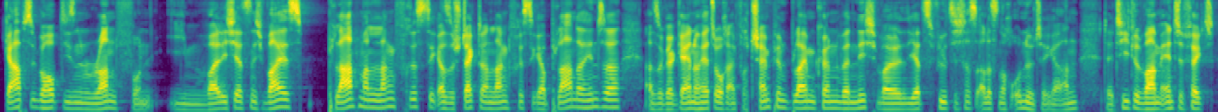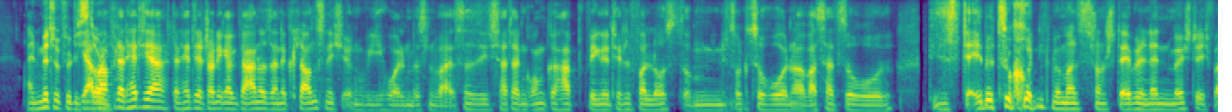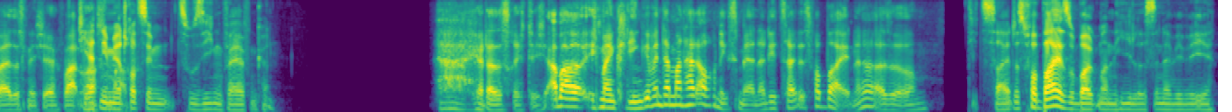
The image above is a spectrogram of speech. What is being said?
gab es überhaupt diesen Run von ihm? Weil ich jetzt nicht weiß, plant man langfristig, also steckt da ein langfristiger Plan dahinter? Also Gargano hätte auch einfach Champion bleiben können, wenn nicht, weil jetzt fühlt sich das alles noch unnötiger an. Der Titel war im Endeffekt ein Mittel für die ja, Story. aber dann hätte ja, dann hätte ja Johnny Gargano seine Clowns nicht irgendwie holen müssen, weißt du? Ich hatte einen Grund gehabt wegen dem Titelverlust, um ihn zurückzuholen oder was halt so dieses Stable zu gründen, wenn man es schon Stable nennen möchte. Ich weiß es nicht. Ja. die hätten ihm ja trotzdem zu Siegen verhelfen können. Ja, das ist richtig. Aber ich meine, clean gewinnt der Mann halt auch nichts mehr, ne? Die Zeit ist vorbei, ne? Also. Die Zeit ist vorbei, sobald man Heal ist in der WWE.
